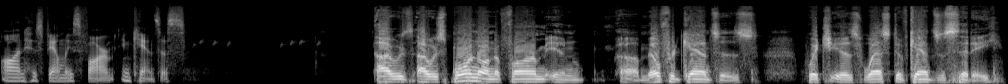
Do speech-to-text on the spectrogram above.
on his family's farm in Kansas. I was I was born on a farm in uh, Milford, Kansas, which is west of Kansas City.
